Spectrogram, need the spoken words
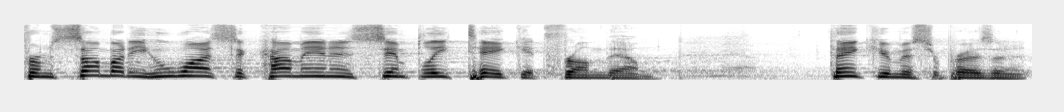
from somebody who wants to come in and simply take it from them. Thank you, Mr. President.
